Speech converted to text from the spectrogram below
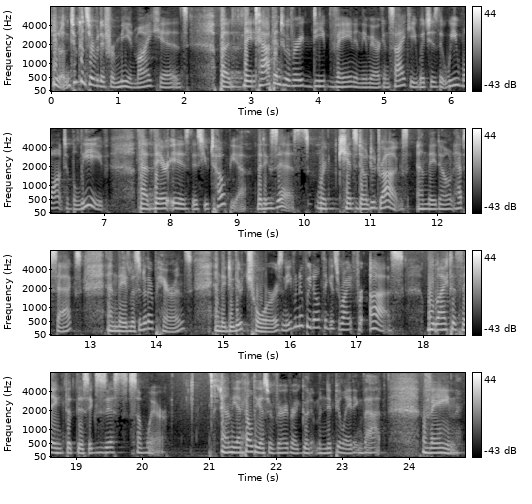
you know, too conservative for me and my kids, but they tap into a very deep vein in the American psyche, which is that we want to believe that there is this utopia that exists where kids don't do drugs and they don't have sex and they listen to their parents and they do their chores. And even if we don't think it's right for us, we like to think that this exists somewhere. And the FLDS are very, very good at manipulating that vein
